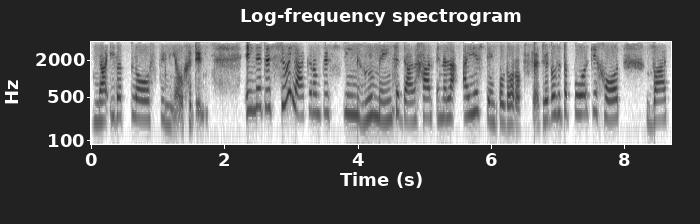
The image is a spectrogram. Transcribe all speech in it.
naïewe plaas toneel gedoen. En dit is so lekker om te sien hoe mense dan gaan en hulle eie stempel daarop sit. Jy weet ons het 'n paartjie gehad wat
